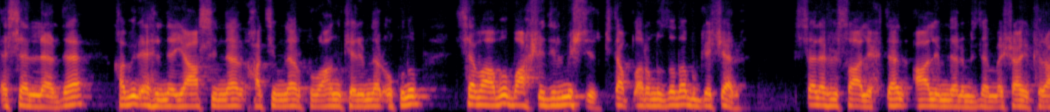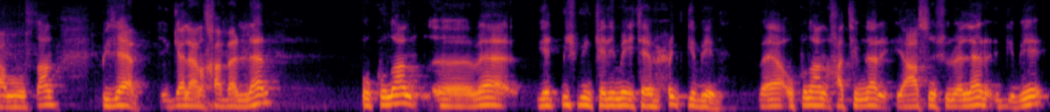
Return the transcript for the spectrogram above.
eserlerde kabir ehline Yasinler, hatimler, Kur'an-ı Kerimler okunup sevabı bahşedilmiştir. Kitaplarımızda da bu geçer. Selefi salihten, alimlerimizden, meşayih kiramımızdan bize gelen haberler okunan e, ve 70 bin kelime-i tevhid gibi veya okunan hatimler, Yasin süreler gibi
